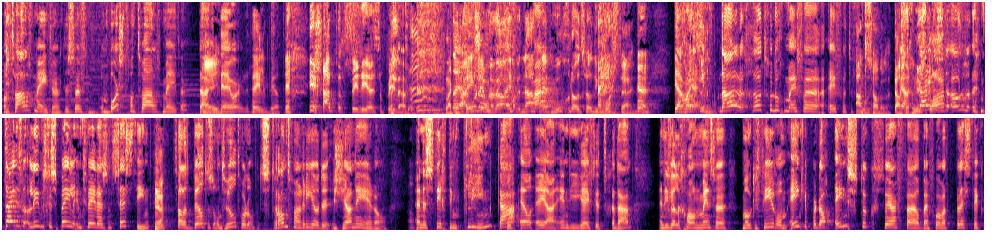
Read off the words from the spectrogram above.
van 12 meter. Dus heeft een borst van 12 meter. Nou, nee. nee hoor, het hele beeld. Je gaat toch serieus op in. nou, ja, ik zit me wel even na te denken, hoe groot zal die borst zijn? Ja, maar ja, nou, groot genoeg om even, even te voelen. Aan te sabbelen. Ja, nu tijdens, klaar. De, tijdens de Olympische Spelen in 2016... Ja? zal het beeld dus onthuld worden op het strand van Rio de Janeiro. Oh. En de stichting Clean, K-L-E-A-N, die heeft dit gedaan... En die willen gewoon mensen motiveren om één keer per dag... één stuk zwerfvuil, bijvoorbeeld plastic,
